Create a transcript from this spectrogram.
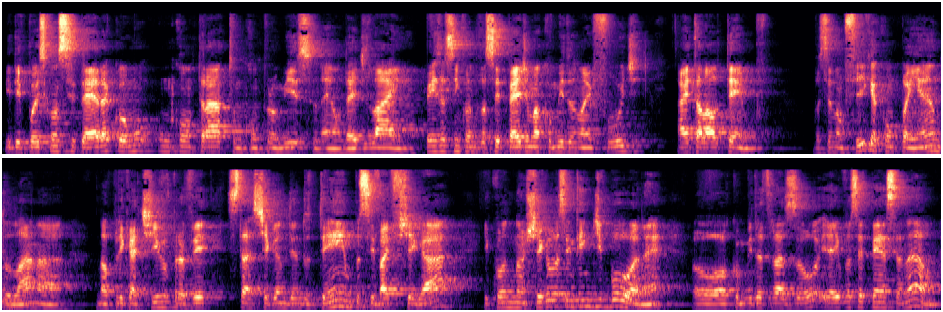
e depois considera como um contrato, um compromisso, né? um deadline. Pensa assim, quando você pede uma comida no iFood, aí está lá o tempo. Você não fica acompanhando lá na, no aplicativo para ver se está chegando dentro do tempo, se vai chegar, e quando não chega você entende de boa, né? Ou a comida atrasou e aí você pensa, não,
